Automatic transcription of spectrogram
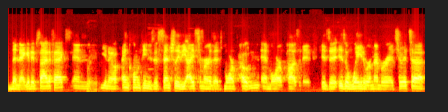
the negative side effects. And right. you know, enclomiphene is essentially the isomer that's more potent and more positive. Is a is a way to remember it. So it's a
